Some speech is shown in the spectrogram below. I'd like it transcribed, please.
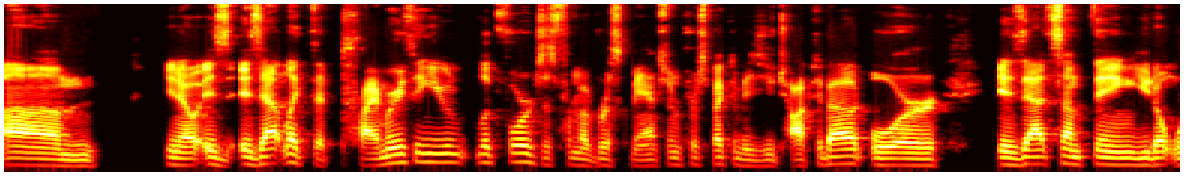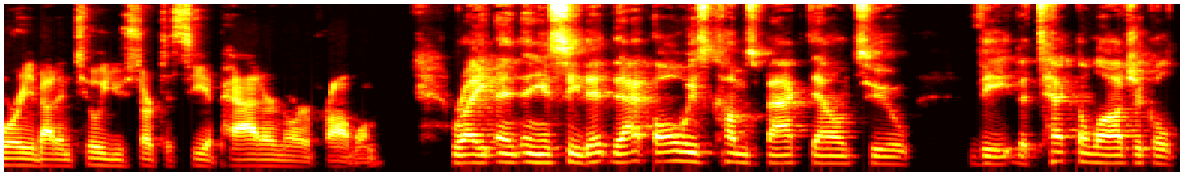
Um, you know, is is that like the primary thing you look for just from a risk management perspective as you talked about, or is that something you don't worry about until you start to see a pattern or a problem? right and, and you see that that always comes back down to the the technological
